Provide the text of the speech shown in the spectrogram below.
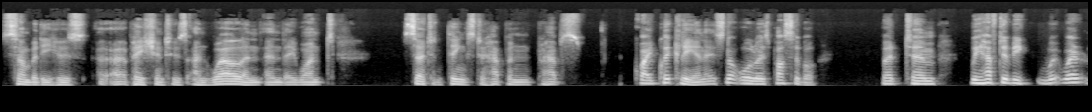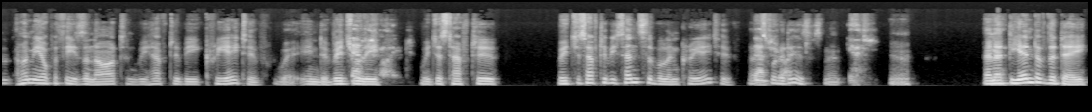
somebody who's a patient who's unwell and, and they want certain things to happen perhaps quite quickly and it's not always possible but um, we have to be where homeopathy is an art and we have to be creative we're individually right. we just have to we just have to be sensible and creative that's, that's what right. it is isn't it yes yeah and yeah. at the end of the day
